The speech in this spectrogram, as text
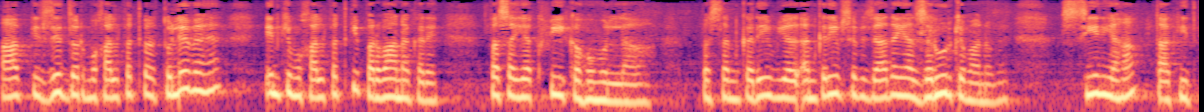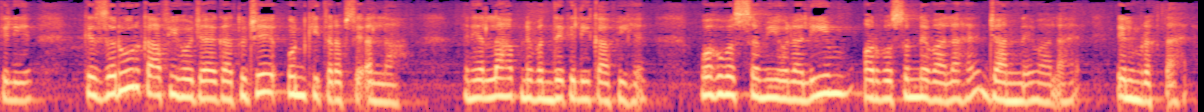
آپ کی ضد اور مخالفت پر تلے ہوئے ہیں، ان کی مخالفت کی پرواہ نہ کرے پس یکفی کہم اللہ پس ان قریب یا ان قریب سے بھی زیادہ یا ضرور کے معنوں میں۔ سین یہاں تاکید کے لیے کہ ضرور کافی ہو جائے گا تجھے ان کی طرف سے اللہ۔ یعنی اللہ اپنے بندے کے لیے کافی ہے۔ وہ سمیع العلیم اور وہ سننے والا ہے، جاننے والا ہے، علم رکھتا ہے۔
